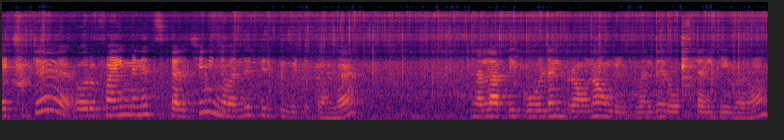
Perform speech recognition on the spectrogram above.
வச்சுட்டு ஒரு ஃபைவ் மினிட்ஸ் கழித்து நீங்கள் வந்து திருப்பி விட்டுக்கோங்க. நல்லா அப்படியே கோல்டன் ப்ரௌனாக உங்களுக்கு வந்து ரோஸ்ட் ஆகிட்டே வரும்.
